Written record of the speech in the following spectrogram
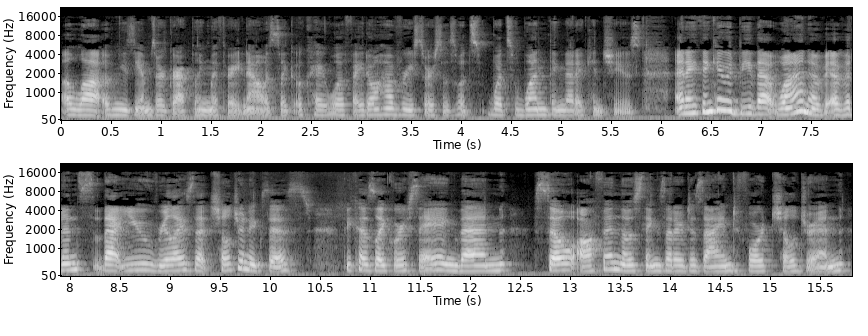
a lot of museums are grappling with right now. It's like, okay, well, if I don't have resources, what's what's one thing that I can choose? And I think it would be that one of evidence that you realize that children exist because like we're saying then so often those things that are designed for children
